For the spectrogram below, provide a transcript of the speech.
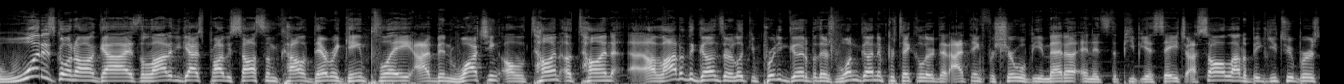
What is going on, guys? A lot of you guys probably saw some Caldera gameplay. I've been watching a ton, a ton. A lot of the guns are looking pretty good, but there's one gun in particular that I think for sure will be meta, and it's the PPSH. I saw a lot of big YouTubers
